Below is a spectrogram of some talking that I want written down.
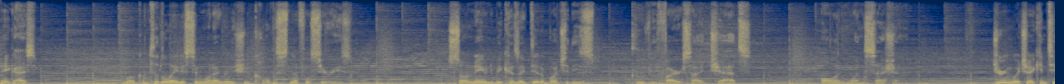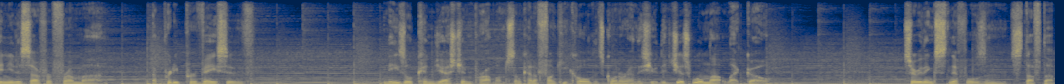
Hey guys, welcome to the latest in what I really should call the Sniffle series. So named because I did a bunch of these groovy fireside chats all in one session, during which I continue to suffer from uh, a pretty pervasive nasal congestion problem, some kind of funky cold that's going around this year that just will not let go. So everything sniffles and stuffed up.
